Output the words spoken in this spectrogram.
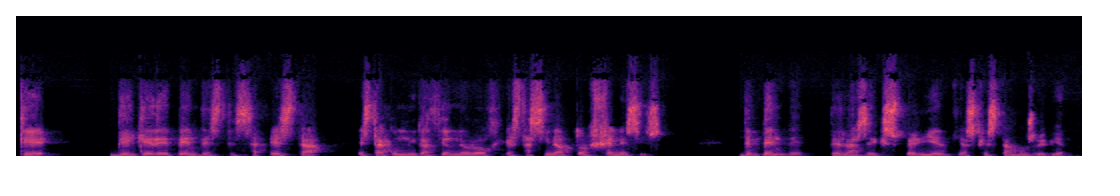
Que de qué depende este, esta, esta comunicación neurológica, esta sinaptogénesis depende de las experiencias que estamos viviendo.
